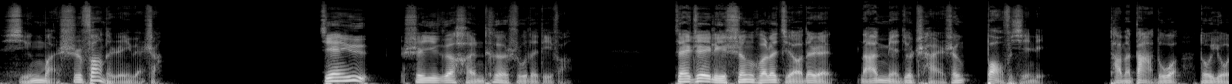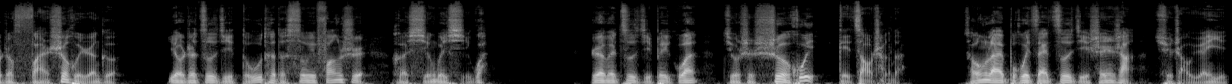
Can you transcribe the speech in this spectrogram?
刑满释放的人员上。监狱是一个很特殊的地方，在这里生活了久的人，难免就产生。报复心理，他们大多都有着反社会人格，有着自己独特的思维方式和行为习惯。认为自己被关就是社会给造成的，从来不会在自己身上去找原因。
